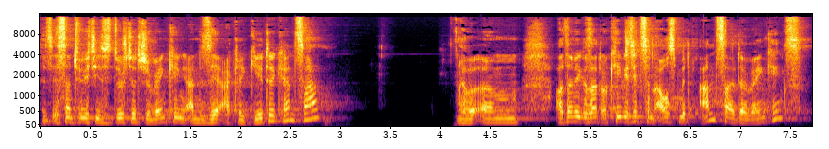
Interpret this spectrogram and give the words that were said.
Es ist natürlich dieses durchschnittliche Ranking eine sehr aggregierte Kennzahl. Aber, ähm, also haben wir gesagt, okay, wie sieht's denn aus mit Anzahl der Rankings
